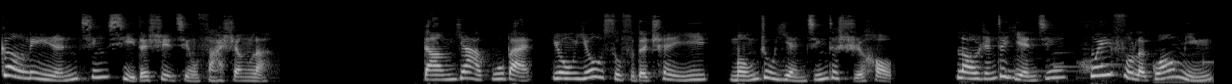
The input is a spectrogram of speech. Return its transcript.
更令人惊喜的事情发生了：当亚古拜用优素夫的衬衣蒙住眼睛的时候，老人的眼睛恢复了光明，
